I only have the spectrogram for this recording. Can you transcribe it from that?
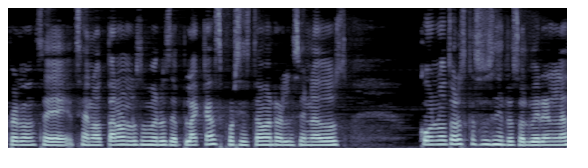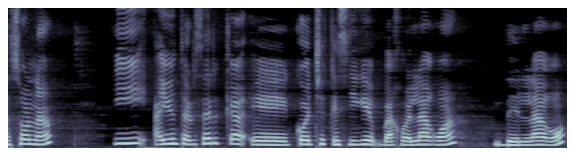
perdón, se, anotaron los números de placas por si estaban relacionados con otros casos sin resolver en la zona. Y hay un tercer eh, coche que sigue bajo el agua del lago.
